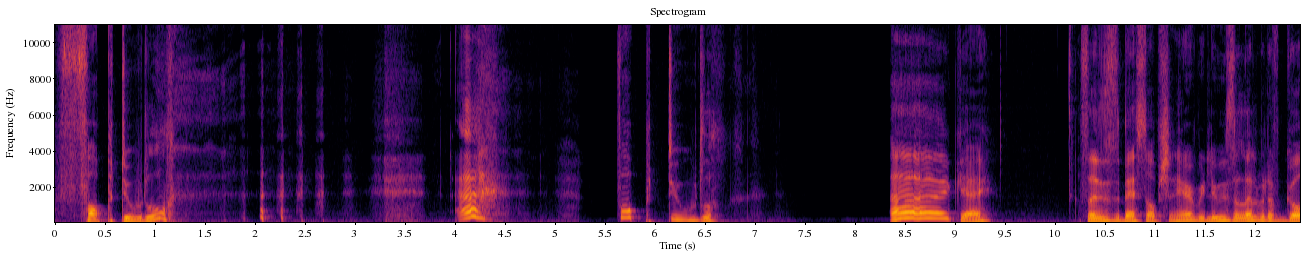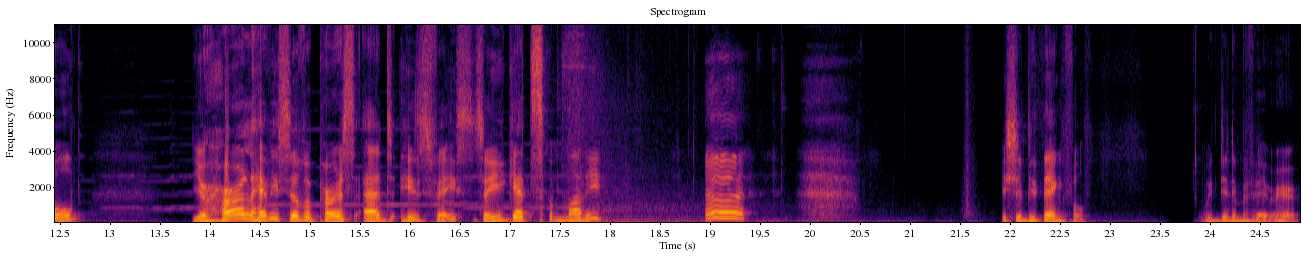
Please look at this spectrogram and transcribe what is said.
fop doodle. ah, fop doodle. Okay. So this is the best option here. We lose a little bit of gold. You hurl heavy silver purse at his face. So he gets some money. Ah. You should be thankful. We did him a favor here.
